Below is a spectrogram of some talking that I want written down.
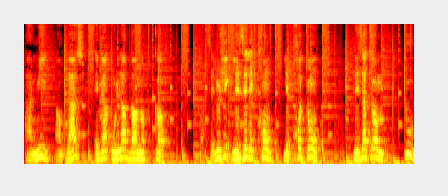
a mis en place, eh bien, on l'a dans notre corps. C'est logique. Les électrons, les protons, les atomes, tout,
